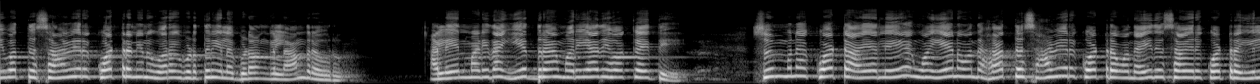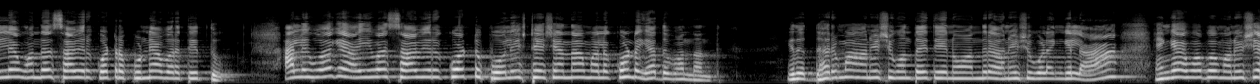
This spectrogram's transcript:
ಐವತ್ತು ಸಾವಿರ ಕೊಟ್ಟರೆ ನೀನು ಹೊರಗೆ ಬಿಡ್ತೀನಿ, ಇಲ್ಲ ಬಿಡೋಂಗಿಲ್ಲ ಅಂದ್ರೆ ಅವರು. ಅಲ್ಲೇನು ಮಾಡಿದ? ಇದ್ರೆ ಮರ್ಯಾದೆ ಹೊಕ್ಕೈತಿ. ಸುಮ್ಮನೆ ಕೊಟ್ಟ, ಅಲ್ಲಿ ಏನು ಒಂದು ಹತ್ತು ಸಾವಿರ ಕೊಟ್ಟರೆ ಒಂದು ಐದು ಸಾವಿರ ಕೊಟ್ಟರೆ ಇಲ್ಲೇ ಒಂದು ಸಾವಿರ ಕೊಟ್ಟರೆ ಪುಣ್ಯ ಬರ್ತಿತ್ತು ಅಲ್ಲಿ ಹೋಗಿ ಐವತ್ತು ಸಾವಿರ ಕೊಟ್ಟು ಪೊಲೀಸ್ ಸ್ಟೇಷನ್ದಾಗ ಮಲ್ಕೊಂಡು ಎದ್ದು ಬಂದಂತ. ಇದು ಧರ್ಮ ಅನುಷ್ಠಗೊಂತೈತೇನೋ ಅಂದರೆ ಅನುಷ್ಠಗೊಳಂಗಿಲ್ಲ ಹೆಂಗೆ ಒಬ್ಬ ಮನುಷ್ಯ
